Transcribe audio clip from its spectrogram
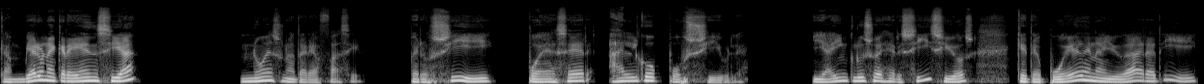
Cambiar una creencia no es una tarea fácil, pero sí puede ser algo posible. Y hay incluso ejercicios que te pueden ayudar a ti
